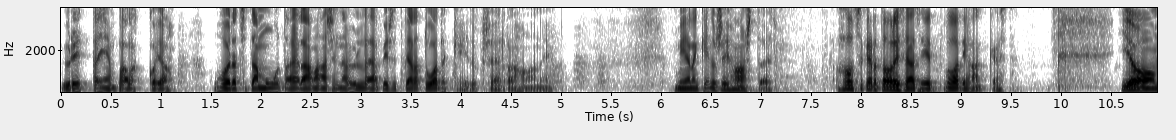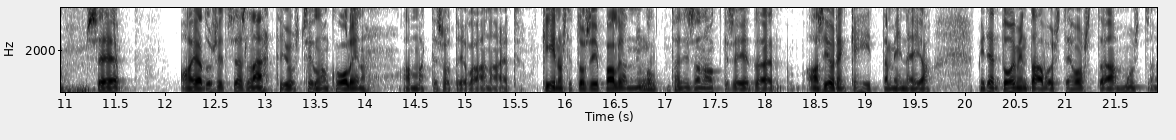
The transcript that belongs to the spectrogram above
yrittäjien palkkoja, hoidat sitä muuta elämää sinne yllä ja pistät vielä tuotekehitykseen rahaa, niin mielenkiintoisia haasteita. Haluatko kertoa lisää siitä luotihankkeesta? Joo, se ajatus itse asiassa lähti just silloin, kun olin ammattisotilaana. Et kiinnosti tosi paljon, niin kuin taisin sanoakin siitä, että asioiden kehittäminen ja miten toimintaa voisi tehostaa. Muista, 2013-2014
